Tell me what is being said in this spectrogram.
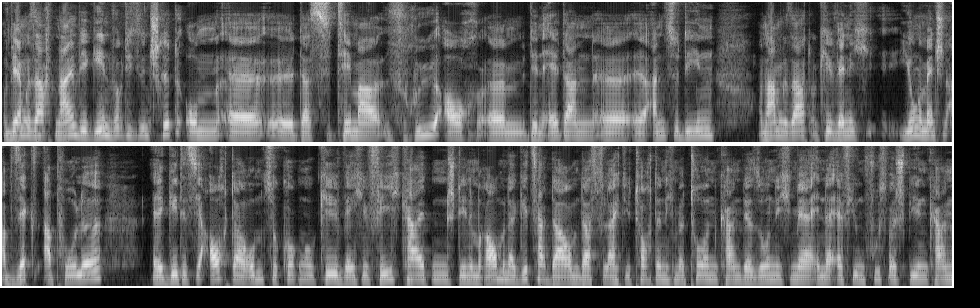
Und wir haben gesagt, nein, wir gehen wirklich diesen Schritt, um äh, äh das Thema früh auch ähm, den Eltern äh, äh, anzudienen und haben gesagt, okay, wenn ich junge Menschen ab sechs abhole, äh, geht es ja auch darum zu gucken, okay, welche Fähigkeiten stehen im Raum. Und da geht's halt darum, dass vielleicht die Tochter nicht mehr turnen kann, der Sohn nicht mehr in der F-Jugend Fußball spielen kann.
